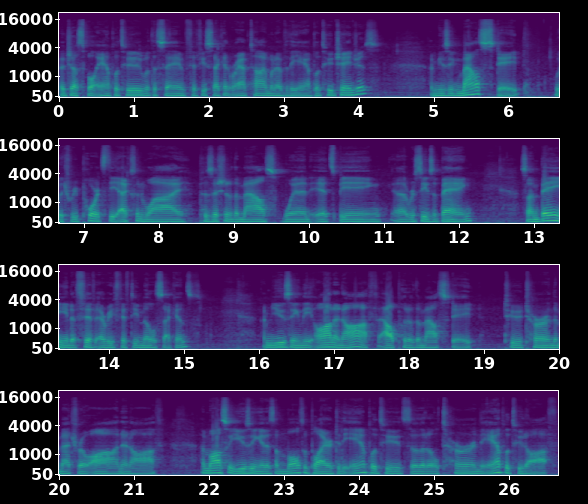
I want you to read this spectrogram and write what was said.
adjustable amplitude with the same 50 second ramp time whenever the amplitude changes. I'm using mouse state, which reports the X and Y position of the mouse when it's being uh, receives a bang. So I'm banging it at every 50 milliseconds. I'm using the on and off output of the mouse state to turn the Metro on and off. I'm also using it as a multiplier to the amplitude so that it'll turn the amplitude off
